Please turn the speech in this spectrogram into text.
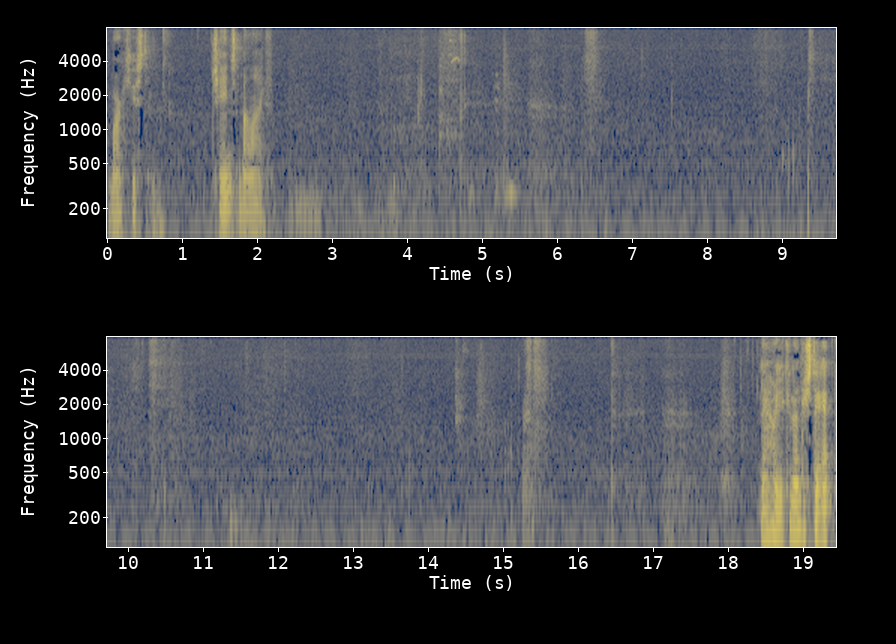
Mark Houston. Changed my life. Now you can understand.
